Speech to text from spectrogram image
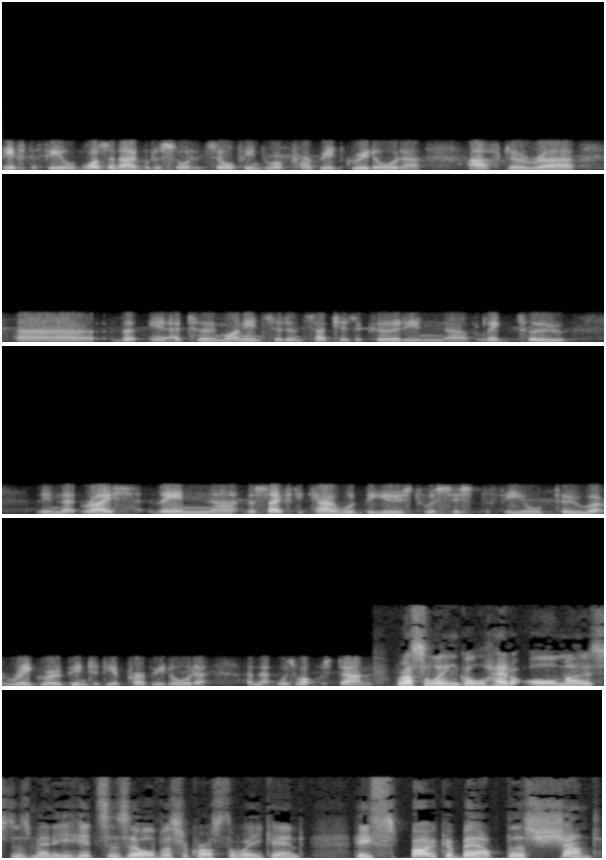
if the field wasn't able to sort itself into appropriate grid order after uh, uh, the, a turn one incident such as occurred in uh, leg two in that race, then uh, the safety car would be used to assist the field to uh, regroup into the appropriate order, and that was what was done. Russell Ingall had almost as many hits as Elvis across the weekend. He spoke about the shunt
